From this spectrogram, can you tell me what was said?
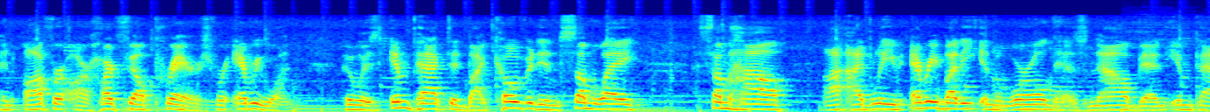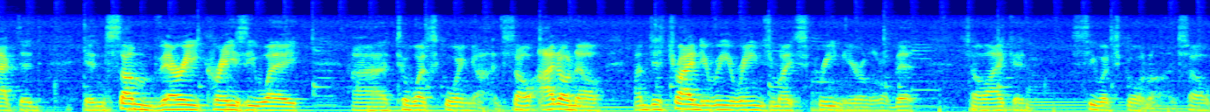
and offer our heartfelt prayers for everyone who is impacted by COVID in some way. Somehow, I, believe everybody in the world has now been impacted in some very crazy way uh, to what's going on. So I don't know. I'm just trying to rearrange my screen here a little bit so I can see what's going on. So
